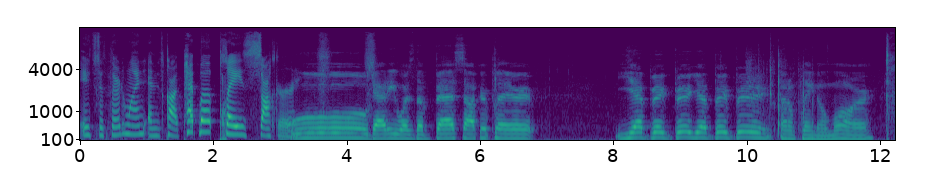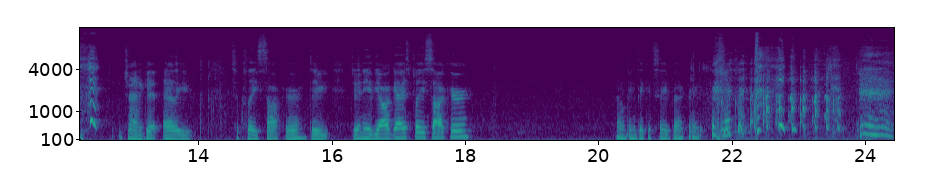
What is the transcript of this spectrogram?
it's the third one, and it's called Peppa Plays Soccer. Ooh, Daddy was the best soccer player. Yeah, baby, yeah, baby. I don't play no more. I'm trying to get Ellie to play soccer. Do do any of y'all guys play soccer? I don't think they could say back, right?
